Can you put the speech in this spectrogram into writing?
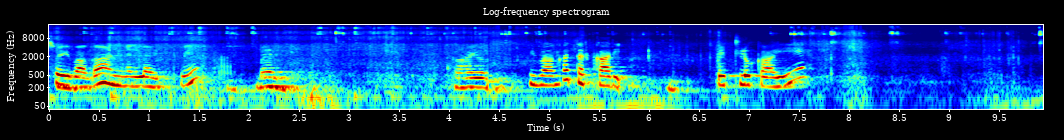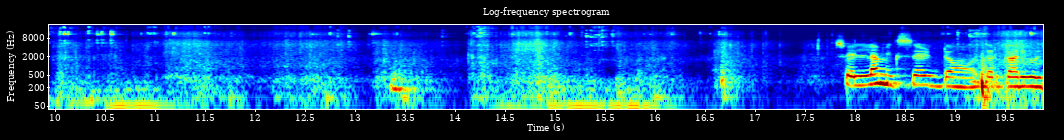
ಸೊ ಇವಾಗ ಹಣ್ಣೆಲ್ಲ ಇಟ್ವಿ. ಇವಾಗ ತರಕಾರಿ. ಪೆಟ್ಲುಕಾಯಿ ಸೊ ಎಲ್ಲ ಮಿಕ್ಸಡ್ ತರಕಾರಿಗಳು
